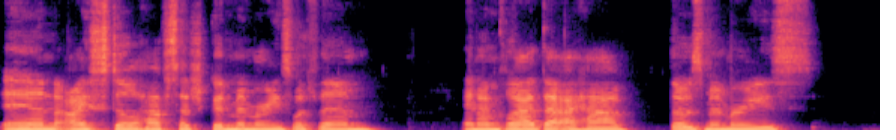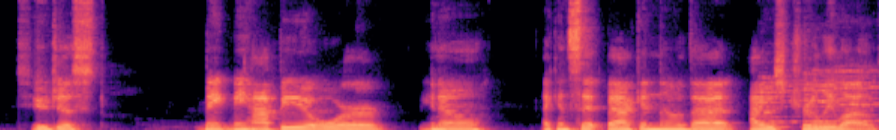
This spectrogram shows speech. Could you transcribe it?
and I still have such good memories with them. And I'm glad that I have those memories to just make me happy, or, you know, I can sit back and know that I was truly loved.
